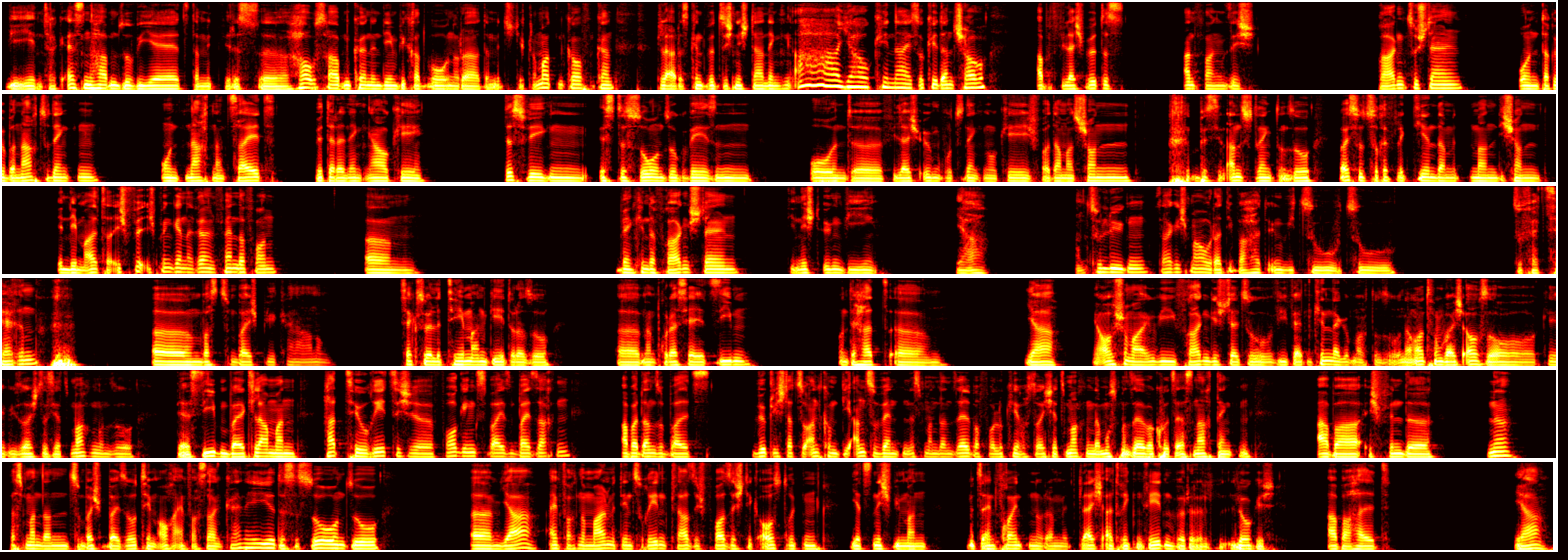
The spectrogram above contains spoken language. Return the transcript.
wir jeden Tag Essen haben, so wie jetzt, damit wir das äh, Haus haben können, in dem wir gerade wohnen oder damit ich dir Klamotten kaufen kann. Klar, das Kind wird sich nicht da denken, ah, ja, okay, nice, okay, dann ciao. Aber vielleicht wird es anfangen, sich Fragen zu stellen und darüber nachzudenken und nach einer Zeit wird er dann denken, ah, okay, deswegen ist es so und so gewesen und äh, vielleicht irgendwo zu denken, okay, ich war damals schon ein bisschen anstrengend und so, weißt du, zu reflektieren, damit man die schon in dem Alter, ich, ich bin generell ein Fan davon, ähm, wenn Kinder Fragen stellen, die nicht irgendwie, ja, anzulügen, sage ich mal, oder die Wahrheit irgendwie zu, zu, zu verzerren, ähm, was zum Beispiel, keine Ahnung, sexuelle Themen angeht oder so. Äh, mein Bruder ist ja jetzt sieben und er hat, ähm, ja, mir auch schon mal irgendwie Fragen gestellt, so, wie werden Kinder gemacht und so. Und am Anfang war ich auch so, okay, wie soll ich das jetzt machen und so. Der ist sieben, weil klar, man hat theoretische Vorgehensweisen bei Sachen, aber dann, sobald es wirklich dazu ankommt, die anzuwenden, ist man dann selber voll, okay, was soll ich jetzt machen? Da muss man selber kurz erst nachdenken. Aber ich finde, ne, dass man dann zum Beispiel bei so Themen auch einfach sagen kann, hey, das ist so und so. Ähm, ja, einfach normal mit denen zu reden, klar, sich vorsichtig ausdrücken, jetzt nicht, wie man mit seinen Freunden oder mit Gleichaltrigen reden würde, logisch. Aber halt, ja,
